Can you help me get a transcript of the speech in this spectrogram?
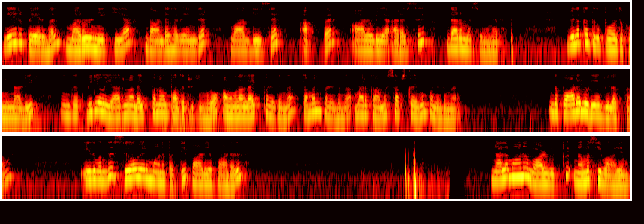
வேறு பெயர்கள் மருள் நீக்கியார் தாண்டகவேந்தர் வாகீசர் அப்பர் ஆளுடைய அரசு தருமசேனர். விளக்கத்துக்கு போகிறதுக்கு முன்னாடி இந்த வீடியோவை யாரெல்லாம் லைக் பண்ணாமல் பார்த்துட்ருக்கீங்களோ அவங்களாம் லைக் பண்ணிவிடுங்க கமெண்ட் பண்ணிவிடுங்க மறக்காமல் சப்ஸ்கிரைபும் பண்ணிவிடுங்க இந்த பாடலுடைய விளக்கம் இது வந்து சிவபெருமானை பற்றி பாடிய பாடல். நலமான வாழ்வுக்கு நமசிவாயம்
